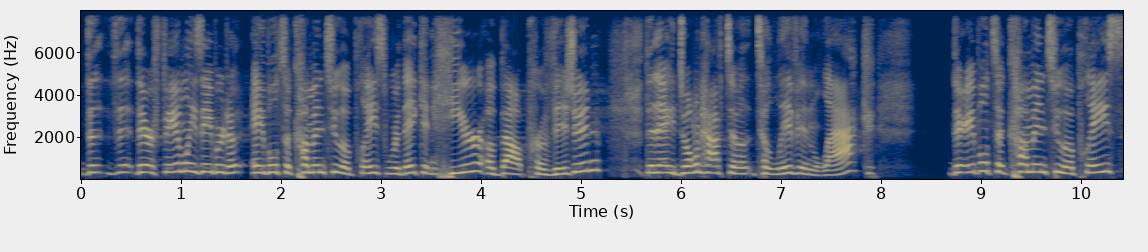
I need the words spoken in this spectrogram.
The, the, their family's able to, able to come into a place where they can hear about provision, that they don't have to, to live in lack they're able to come into a place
